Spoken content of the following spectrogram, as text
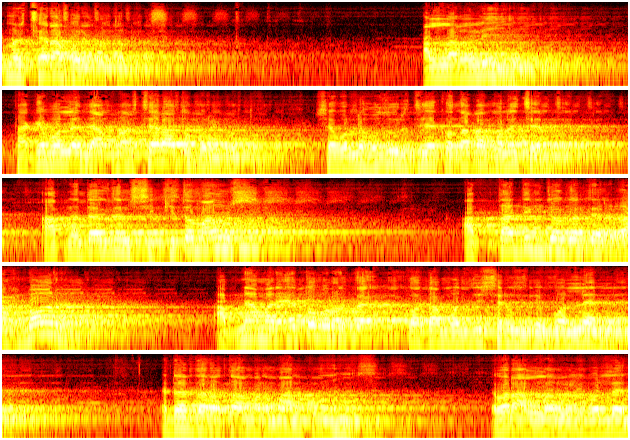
ওনার চেহারা পরিবর্তন হয়েছে আল্লাহর অলি তাকে বললেন যে, আপনার চেহারা তো পরিবর্তন। সে বললে, হুজুর, যে কথাটা বলেছেন আপনি তো একজন শিক্ষিত মানুষ। আত্মাধিক জগতের রাহবর। আপনি আমার এত বড় কথা মজলিসের মধ্যে বললেন, এটার দ্বারা তো আমার মান কম হয়েছে। এবার আল্লাহ বললেন,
